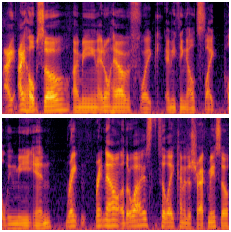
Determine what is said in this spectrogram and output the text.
I, I hope so. I mean, I don't have like anything else like pulling me in right right now otherwise to like kind of distract me. So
